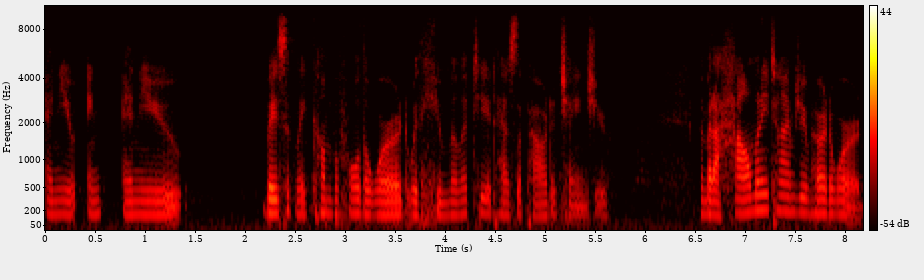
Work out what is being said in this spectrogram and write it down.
and you and you basically come before the word with humility, it has the power to change you. No matter how many times you've heard a word,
